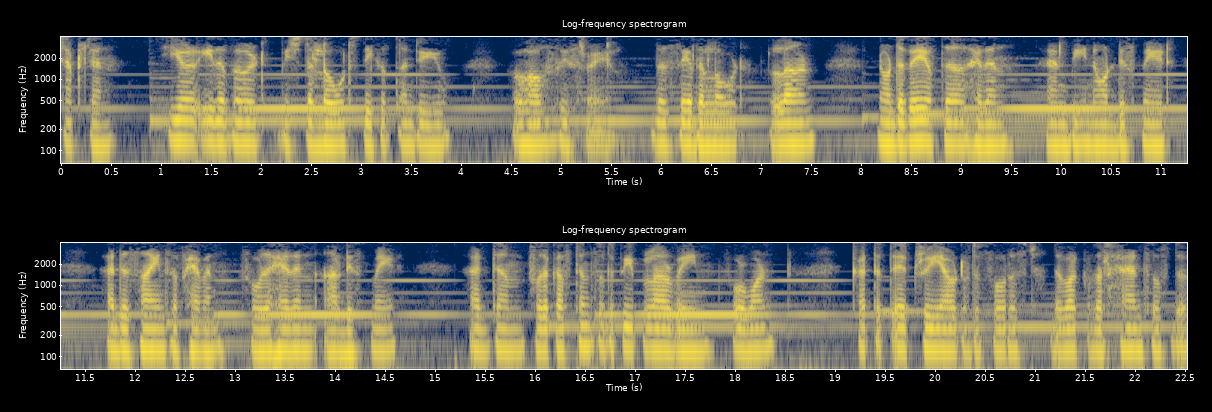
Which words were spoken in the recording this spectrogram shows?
chapter 10 Hear ye the word which the Lord speaketh unto you, O house of Israel. Thus saith the Lord, Learn not the way of the heathen, and be not dismayed at the signs of heaven, for the heathen are dismayed at them, for the customs of the people are vain. For one cutteth a tree out of the forest, the work of the hands of the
